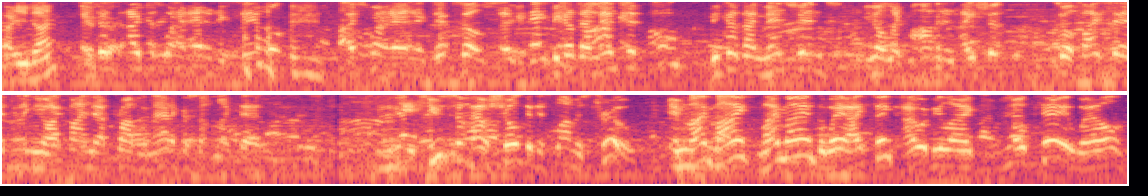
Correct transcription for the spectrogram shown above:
Are you done? I just I just want to add an example. I just want to add an example. So uh, because I mentioned because I mentioned you know like Muhammad and Aisha. So if I said you know I find that problematic or something like that, if you somehow showed that Islam is true, in my mind, my mind, the way I think, I would be like, okay, well.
